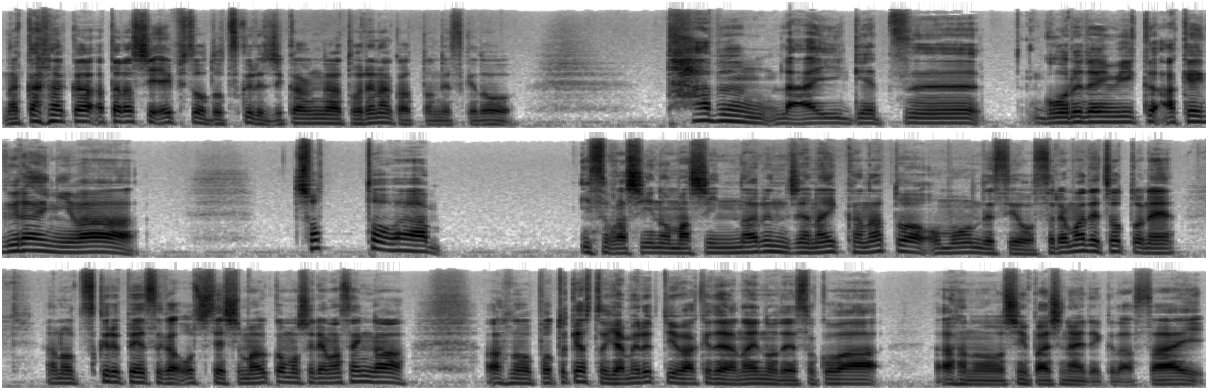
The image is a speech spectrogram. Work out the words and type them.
なかなか新しいエピソード作る時間が取れなかったんですけど、多分来月、ゴールデンウィーク明けぐらいには、ちょっとは忙しいのマシになるんじゃないかなとは思うんですよ。それまでちょっとね、あの、作るペースが落ちてしまうかもしれませんが、あの、ポッドキャストやめるっていうわけではないので、そこは、あの、心配しないでください。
